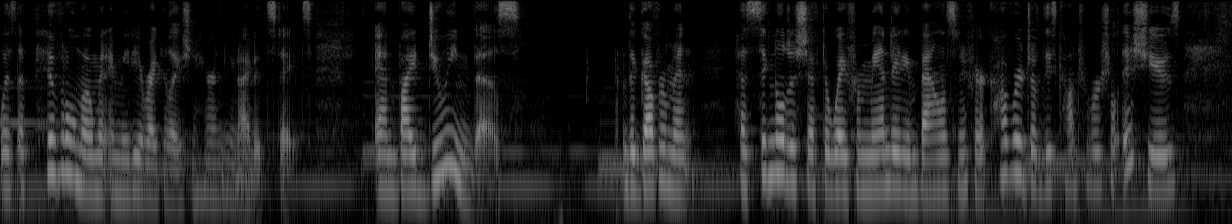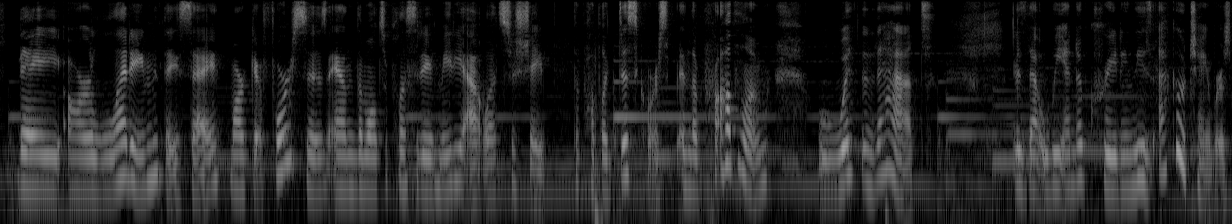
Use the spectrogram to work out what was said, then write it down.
was a pivotal moment in media regulation here in the United States. And by doing this, the government has signaled a shift away from mandating balanced and fair coverage of these controversial issues. They are letting, they say, market forces and the multiplicity of media outlets to shape the public discourse. And the problem with that is that we end up creating these echo chambers.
